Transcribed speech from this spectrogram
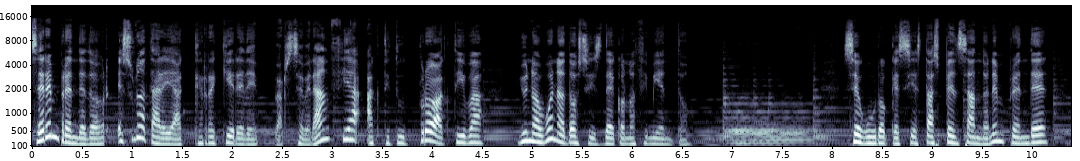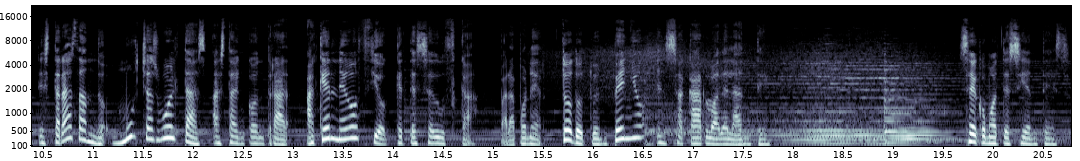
Ser emprendedor es una tarea que requiere de perseverancia, actitud proactiva y una buena dosis de conocimiento. Seguro que si estás pensando en emprender, le estarás dando muchas vueltas hasta encontrar aquel negocio que te seduzca para poner todo tu empeño en sacarlo adelante. Sé cómo te sientes.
